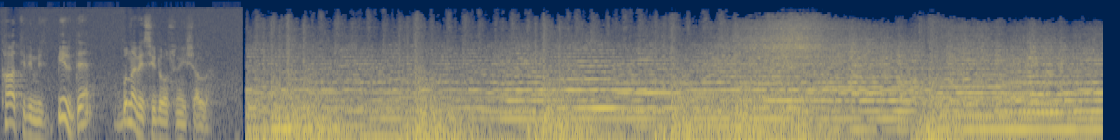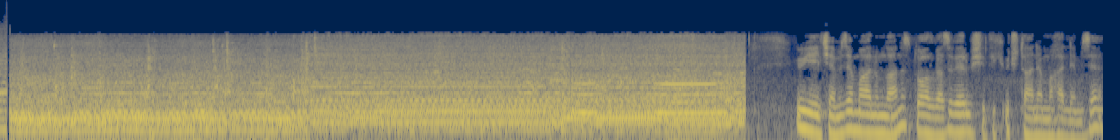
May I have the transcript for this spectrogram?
tatilimiz bir de buna vesile olsun inşallah. İlçemize malumlarınız doğalgazı vermiş idik. Üç tane mahallemize,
